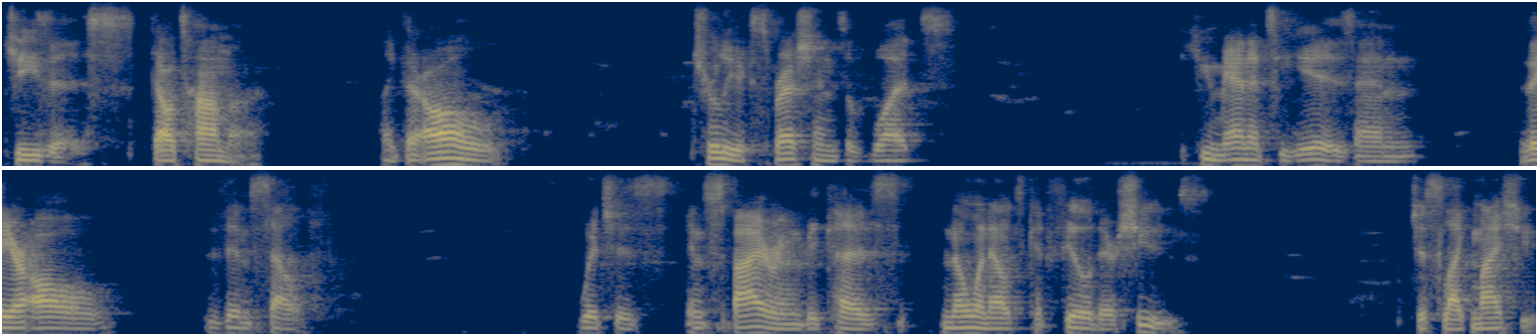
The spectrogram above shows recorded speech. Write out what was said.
Jesus, Gautama. Like they're all truly expressions of what humanity is, and they are all themselves, which is inspiring because no one else could fill their shoes, just like my shoes.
